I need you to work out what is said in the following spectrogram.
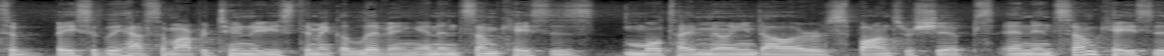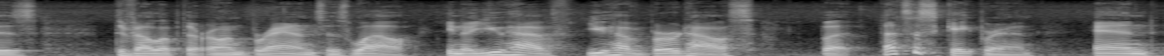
to basically have some opportunities to make a living, and in some cases, multi million dollar sponsorships, and in some cases, develop their own brands as well. You know, you have you have Birdhouse, but that's a skate brand, and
